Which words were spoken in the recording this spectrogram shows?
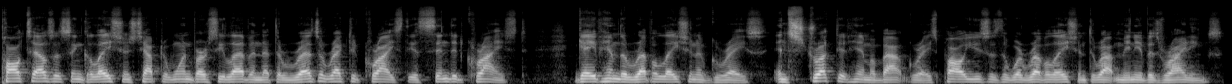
Paul tells us in Galatians chapter 1 verse 11 that the resurrected Christ, the ascended Christ, gave him the revelation of grace, instructed him about grace. Paul uses the word revelation throughout many of his writings.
